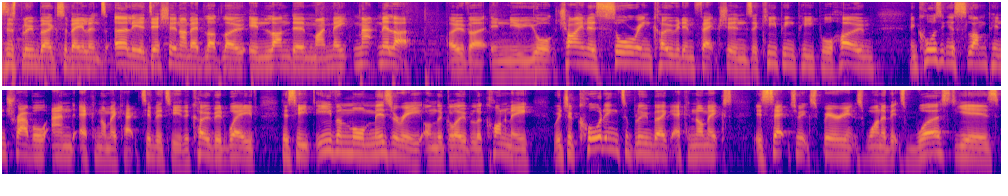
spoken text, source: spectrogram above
This is Bloomberg Surveillance Early Edition. I'm Ed Ludlow in London. My mate Matt Miller over in New York. China's soaring COVID infections are keeping people home and causing a slump in travel and economic activity. The COVID wave has heaped even more misery on the global economy, which, according to Bloomberg Economics, is set to experience one of its worst years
